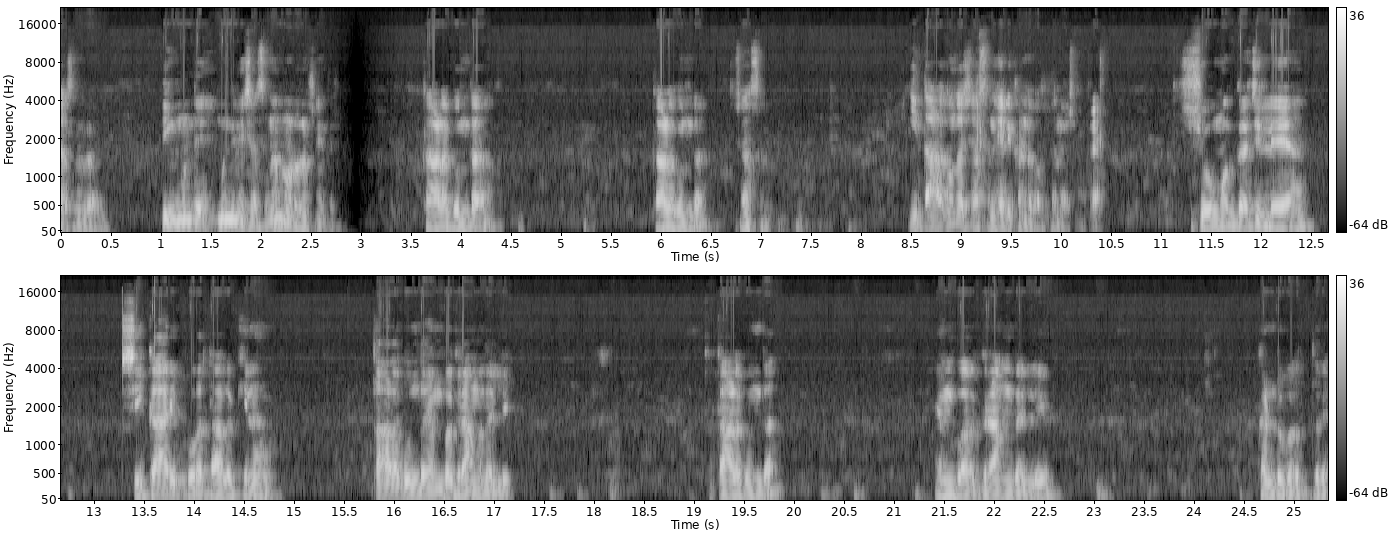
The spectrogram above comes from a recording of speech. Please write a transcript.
ಶಾಸನಗಳಲ್ಲಿ. ಈಗ ಮುಂದೆ ಮುಂದಿನ ಶಾಸನ ನೋಡೋಣ ಸ್ನೇಹಿತರೆ. ತಾಳಗುಂದ ತಾಳಗುಂದ ಶಾಸನ. ಈ ತಾಳಗುಂದ ಶಾಸನ ಎಲ್ಲಿ ಕಂಡು ಬರ್ತಾನೆ ಸ್ನೇಹಿತರೆ? ಶಿವಮೊಗ್ಗ ಜಿಲ್ಲೆಯ ಶಿಕಾರಿಪುರ ತಾಲೂಕಿನ ತಾಳಗುಂದ ಎಂಬ ಗ್ರಾಮದಲ್ಲಿ. ತಾಳಗುಂದ ಎಂಬ ಗ್ರಾಮದಲ್ಲಿ ಕಂಡುಬರುತ್ತದೆ.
